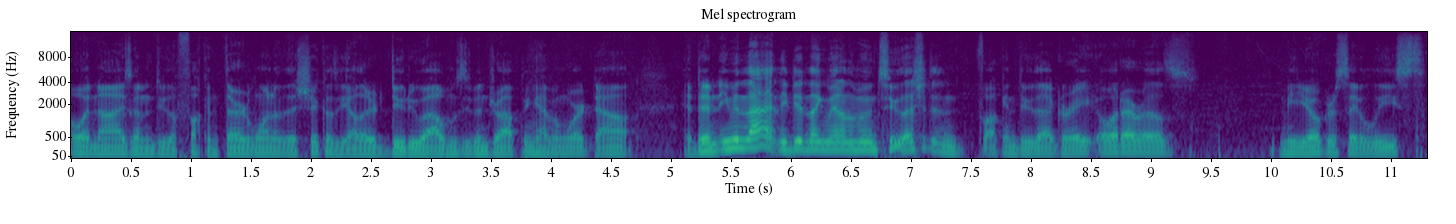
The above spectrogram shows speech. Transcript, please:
Or whatnot. He's gonna do the fucking third one of this shit because the other doo doo albums he's been dropping haven't worked out. It didn't even that he did like Man on the Moon too. That shit didn't fucking do that great or whatever. It was mediocre to say the least.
